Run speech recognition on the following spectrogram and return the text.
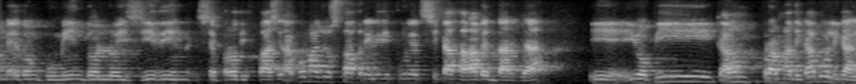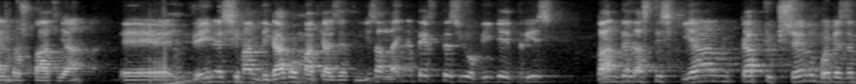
με τον Κουμίν, τον Λοϊζίδιν σε πρώτη φάση, ακόμα και ο Σταυρινίδη που είναι έτσι καθαρά πεντάρια, οι, οι οποίοι κάνουν πραγματικά πολύ καλή προσπάθεια. Ε, mm-hmm. και είναι σημαντικά κομμάτια της εθνικής, αλλά είναι παίχτες οι οποίοι και οι τρεις πάντα ήταν στη σκιά κάποιου ξένου που έπαιζε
